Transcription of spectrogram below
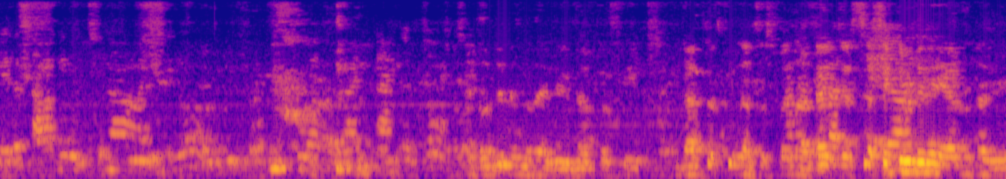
ఏదో తాగి వచ్చిన డాక్టర్స్కి డాక్టర్స్కి నర్సెస్ పైన అటాక్ చేస్తే సెక్యూరిటీని ఏడుంటుంది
